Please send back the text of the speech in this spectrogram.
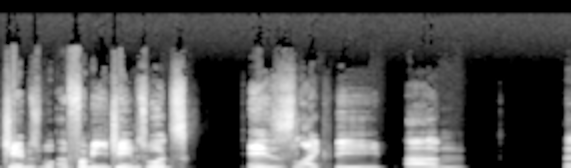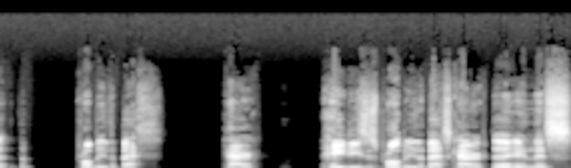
James, for me, James Woods is like the um the the probably the best character. Hades is probably the best character in this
